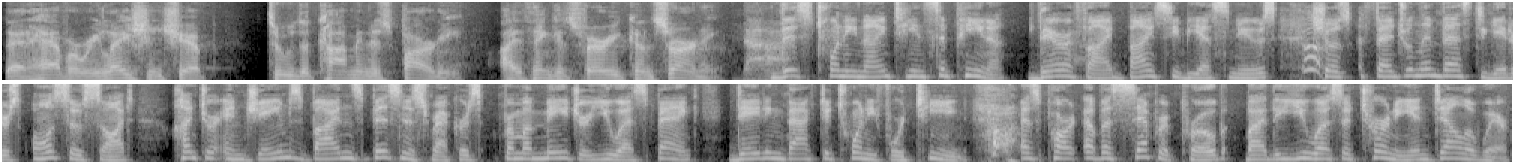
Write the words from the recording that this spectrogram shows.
that have a relationship through the Communist Party. I think it's very concerning. This 2019 subpoena, verified by CBS News, shows federal investigators also sought Hunter and James Biden's business records from a major U.S. bank dating back to 2014 as part of a separate probe by the U.S. Attorney in Delaware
